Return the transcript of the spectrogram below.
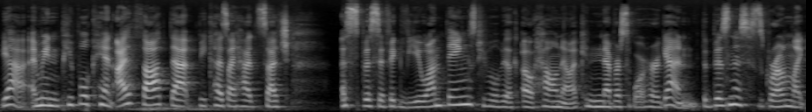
yeah, I mean people can I thought that because I had such a specific view on things, people will be like, "Oh, hell no, I can never support her again." The business has grown like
